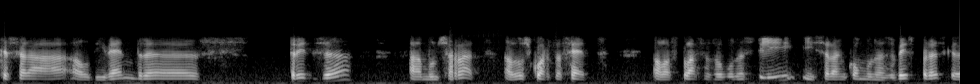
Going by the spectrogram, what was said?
que serà el divendres 13 a Montserrat, a dos quarts de set, a les places del monestir, i seran com unes vespres que,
